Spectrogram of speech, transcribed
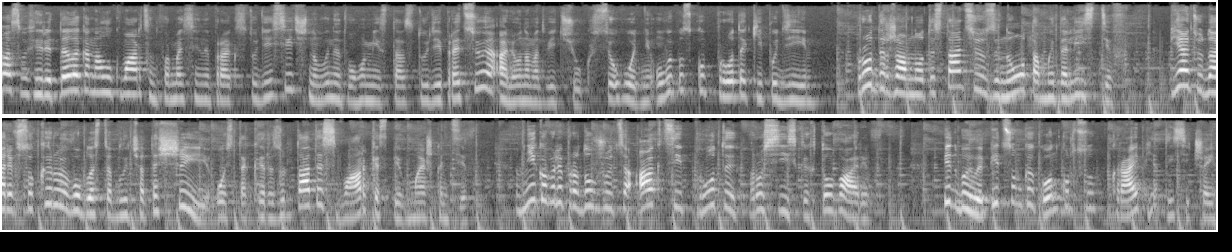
вас в ефірі телеканалу Кварц. Інформаційний проект студії Січ. Новини твого міста. В студії працює Альона Матвійчук. Сьогодні у випуску про такі події: про державну атестацію ЗНО та медалістів. П'ять ударів сокирою в область обличчя та шиї. Ось такі результати сварки співмешканців. В Нікополі продовжуються акції проти російських товарів. Підбили підсумки конкурсу Край п'яти січей.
